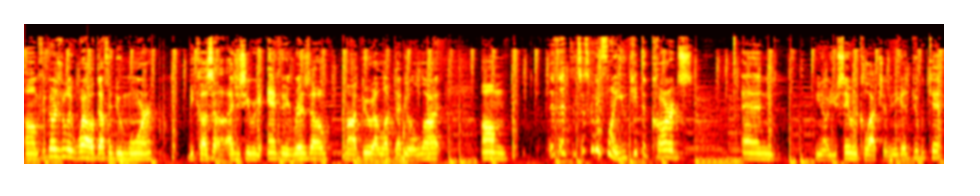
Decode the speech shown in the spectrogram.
Um, if it goes really well, I'll definitely do more because uh, as you see, we get Anthony Rizzo, my dude. I like that dude a lot. Um, it, it, it's just gonna be funny. You keep the cards, and You know, you save in the collection, and you get a duplicate.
